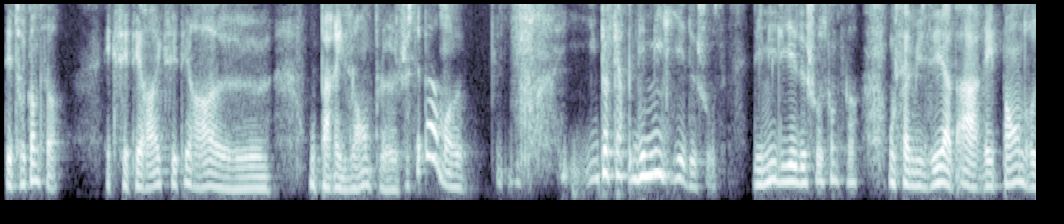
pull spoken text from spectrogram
Des trucs comme ça. Etc. etc. Euh, ou par exemple, je sais pas moi, ils peuvent faire des milliers de choses. Des milliers de choses comme ça. Ou s'amuser à, à répandre,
